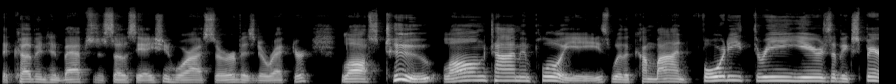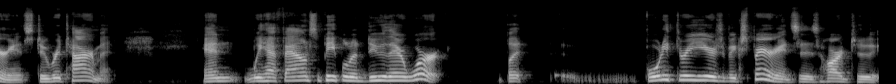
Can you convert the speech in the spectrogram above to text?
the Covington Baptist Association, where I serve as director, lost two longtime employees with a combined 43 years of experience to retirement. And we have found some people to do their work, but 43 years of experience is hard to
